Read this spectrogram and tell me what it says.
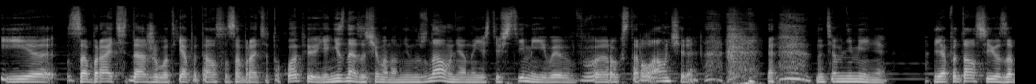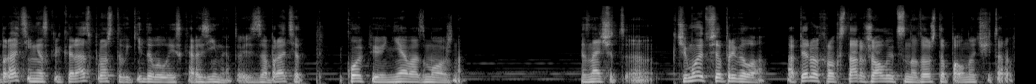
и забрать даже, вот я пытался забрать эту копию, я не знаю, зачем она мне нужна, у меня она есть и в Steam, и в Rockstar Launcher, но тем не менее. Я пытался ее забрать и несколько раз просто выкидывала из корзины, то есть забрать эту копию невозможно. Значит, э, к чему это все привело? Во-первых, Rockstar жалуется на то, что полно читеров.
